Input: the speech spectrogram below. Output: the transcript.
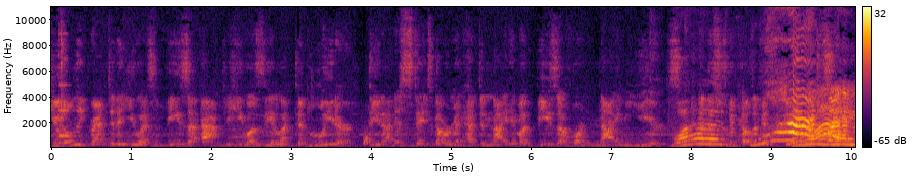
He was only granted a U.S. visa after he was the elected leader. The United States government had denied him a visa for nine years. What? And this is because of his They wouldn't let him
